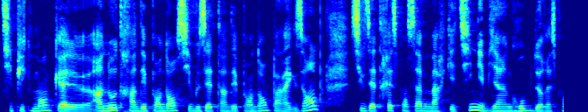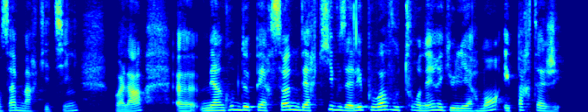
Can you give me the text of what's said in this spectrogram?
typiquement, un autre indépendant, si vous êtes indépendant par exemple, si vous êtes responsable marketing, eh bien un groupe de responsables marketing, voilà, euh, mais un groupe de personnes vers qui vous allez pouvoir vous tourner régulièrement et partager.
